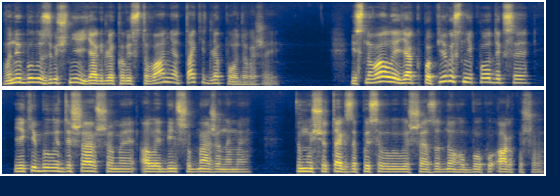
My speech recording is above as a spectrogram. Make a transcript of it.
Вони були зручні як для користування, так і для подорожей. Існували як папірусні кодекси, які були дешевшими, але більш обмеженими, тому що текст записували лише з одного боку аркуша,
